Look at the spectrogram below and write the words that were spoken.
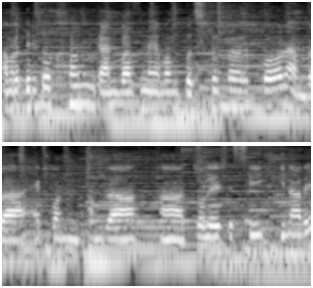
আমরা দীর্ঘক্ষণ গান বাজনা এবং গোসল করার পর আমরা এখন আমরা আহ, চলে এসেছি কিনারে।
